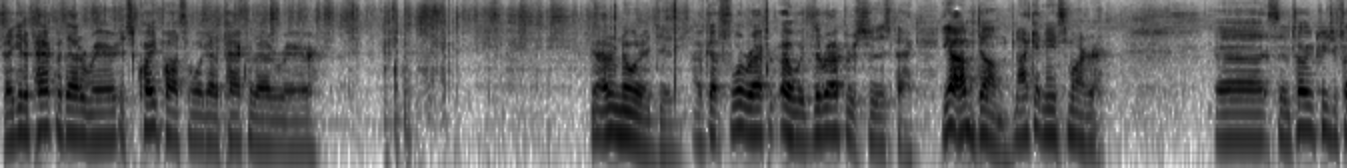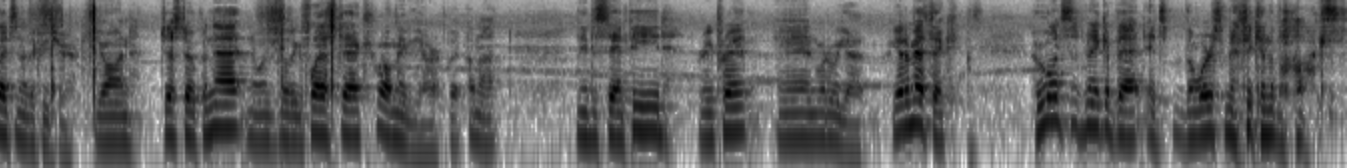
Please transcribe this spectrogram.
Did I get a pack without a rare? It's quite possible I got a pack without a rare. Yeah, I don't know what I did. I've got four wrappers. Oh, the wrappers for this pack. Yeah, I'm dumb. Not getting any smarter. Uh, so target creature fights another creature. Yawn. Just open that. No one's building a flash deck. Well, maybe they are, but I'm not. Lead the Stampede, reprint, and what do we got? We got a Mythic. Who wants to make a bet it's the worst Mythic in the box?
